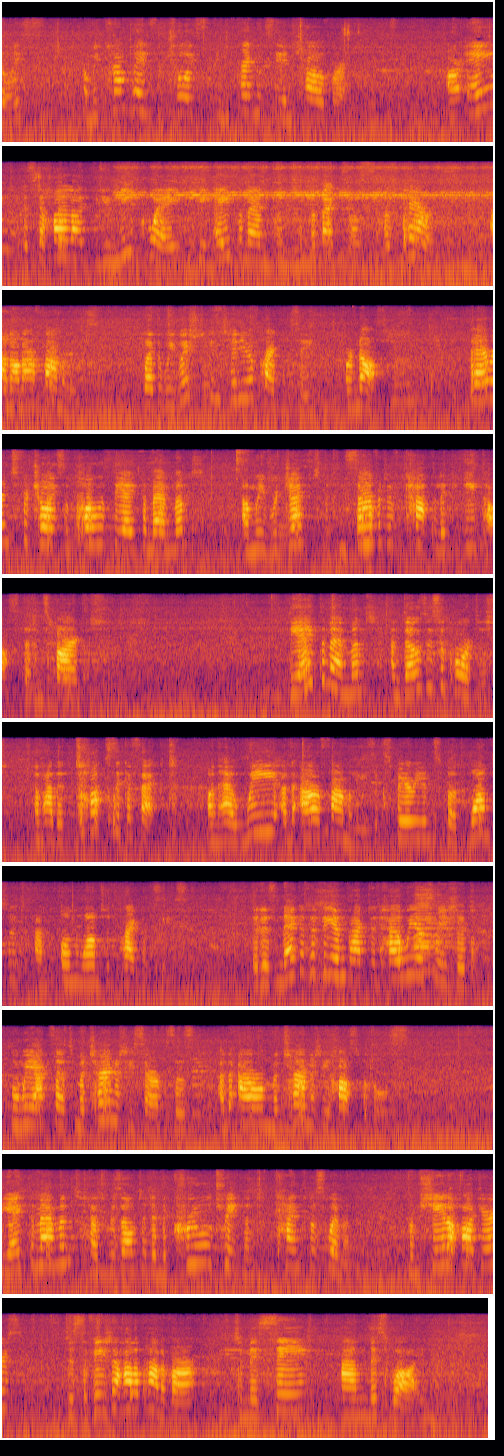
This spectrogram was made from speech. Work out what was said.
choice and we campaign for choice in pregnancy and childbirth. Our aim is to highlight the unique way the Eighth Amendment affects us as parents and on our families, whether we wish to continue a pregnancy or not. Parents for Choice oppose the Eighth Amendment and we reject the conservative Catholic ethos that inspired it. The Eighth Amendment and those who support it have had a toxic effect on how we and our families experience both wanted and unwanted pregnancies. It has negatively impacted how we are treated when we access maternity services and our maternity hospitals. The Eighth Amendment has resulted in the cruel treatment of countless women, from Sheila Hodgers to Savita Halappanavar to Miss C and Miss Y.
